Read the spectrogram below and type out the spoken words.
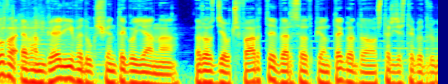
Słowa Ewangelii według świętego Jana, rozdział 4, wersy od 5 do 42.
